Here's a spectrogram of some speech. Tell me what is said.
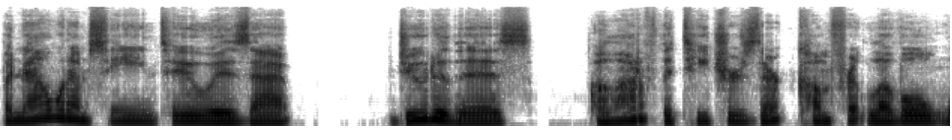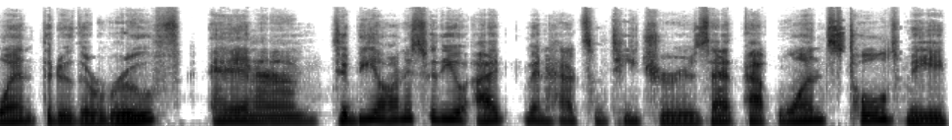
But now what I'm seeing too is that due to this, a lot of the teachers, their comfort level went through the roof. And yeah. to be honest with you, I've even had some teachers that at once told me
